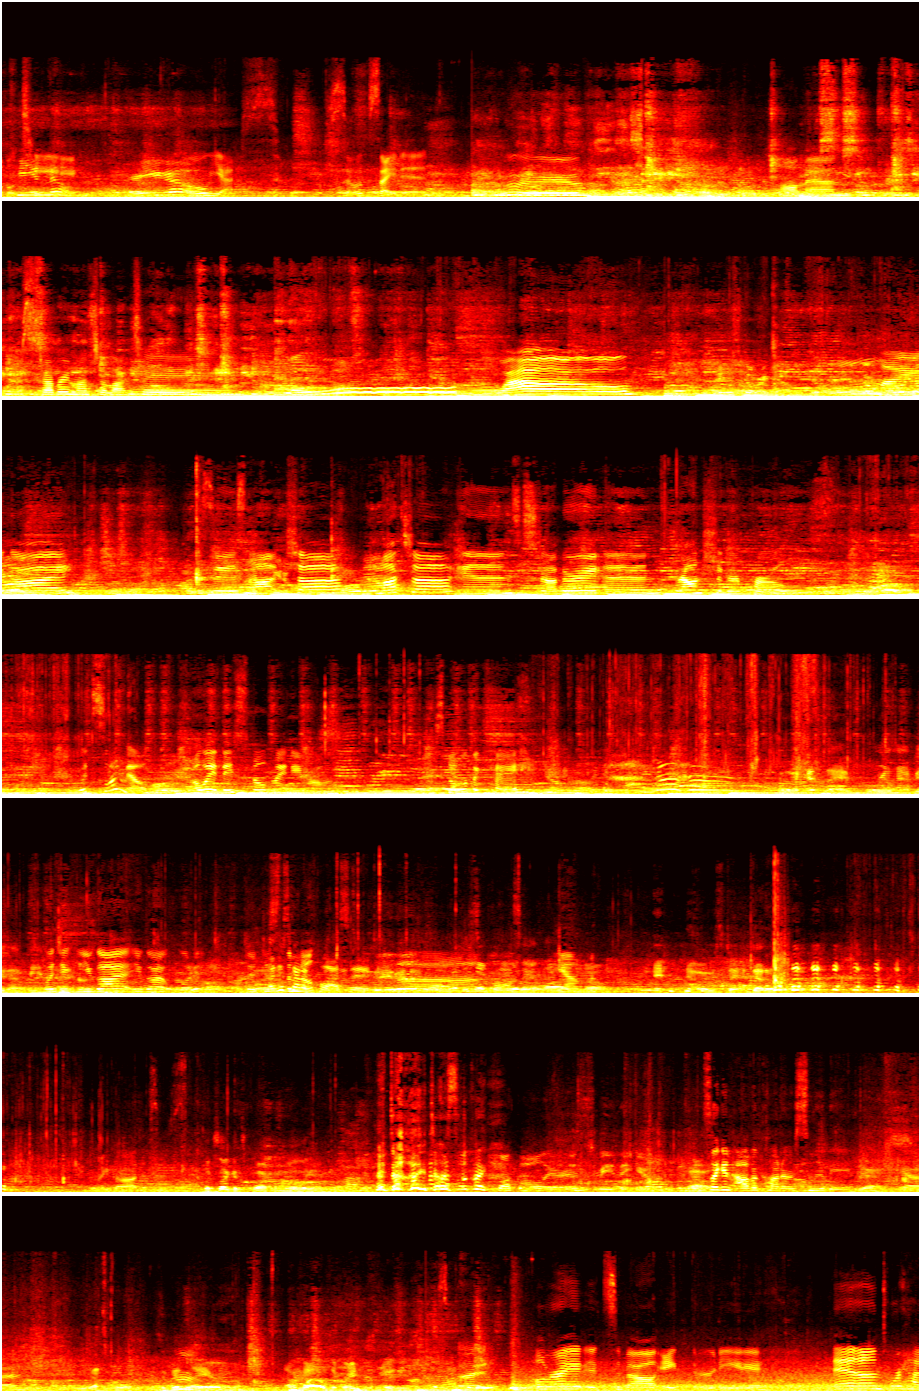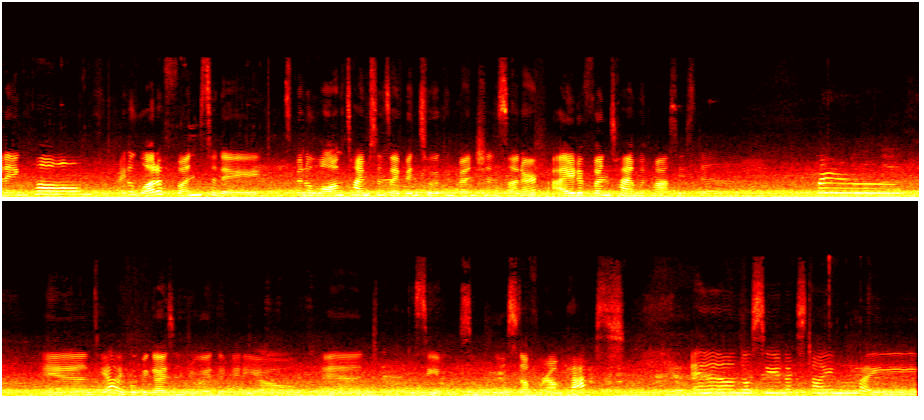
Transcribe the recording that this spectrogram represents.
bubble tea. There you go. Oh yes. So excited. Ooh. Oh man. Strawberry matcha latte. Oh. Wow. Oh my god. This is matcha, matcha and strawberry and brown sugar pearls. With soy milk. Oh wait, they spelled my name wrong. Spelled with a K. like I said, real happy that we. What you you got? You got what? Is, the, just, I just the got milk. a classic. Uh, never really alive. Yum. though. It, no, it was dead. dead oh my god, Looks like it's guacamole. It does, it does look like guacamole. It's Sweet, thank you. Wow. It's like an avocado smoothie. Yes. Yeah, That's cool. It's a good Mm. layer. Avocados are great smoothies. good. All right, it's about 8.30 and we're heading home. I had a lot of fun today. It's been a long time since I've been to a convention center. I had a fun time with my sister. And yeah, I hope you guys enjoyed the video and to see some cool stuff around PAX.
